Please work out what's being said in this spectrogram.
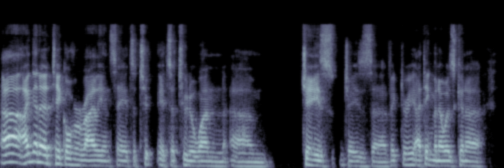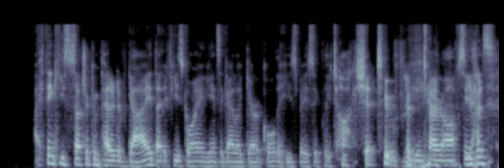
Uh, I'm gonna take over Riley and say it's a two, it's a two to one um, Jays Jays uh, victory. I think Manoah's gonna I think he's such a competitive guy that if he's going against a guy like Gerrit Cole that he's basically talking shit to for the entire offseason, yes.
